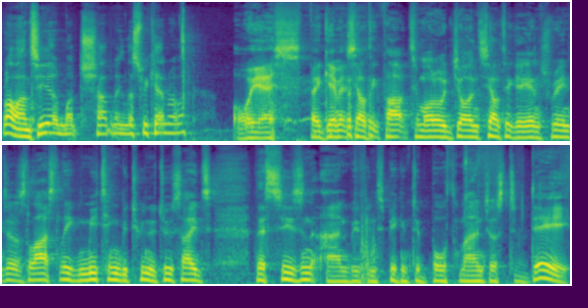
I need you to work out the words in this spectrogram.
Raman's here. Much happening this weekend, Raman? Oh yes, big game at Celtic Park tomorrow. John Celtic against Rangers, last league meeting between the two sides this season, and we've been speaking to both managers today.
